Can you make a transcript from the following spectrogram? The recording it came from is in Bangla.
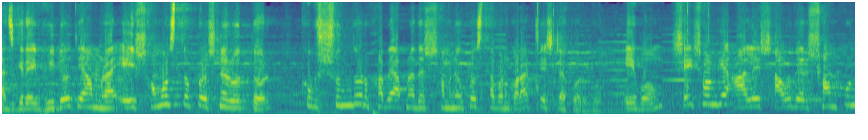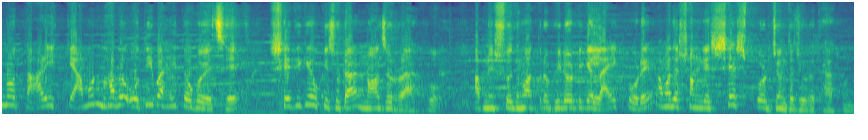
আজকের এই ভিডিওতে আমরা এই সমস্ত প্রশ্নের উত্তর খুব সুন্দরভাবে আপনাদের সামনে উপস্থাপন করার চেষ্টা করব। এবং সেই সঙ্গে আলে সাউদের সম্পূর্ণ তারিখ কেমনভাবে অতিবাহিত হয়েছে, সেদিকেও কিছুটা নজর রাখব। আপনি শুধুমাত্র ভিডিওটিকে লাইক করে আমাদের সঙ্গে শেষ পর্যন্ত জুড়ে থাকুন।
